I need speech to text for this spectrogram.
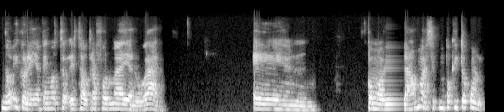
¿no? Y con ella tengo esta otra forma de dialogar. Eh, como hablábamos hace un poquito con,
